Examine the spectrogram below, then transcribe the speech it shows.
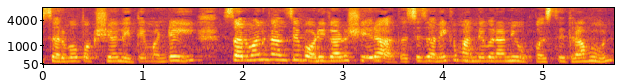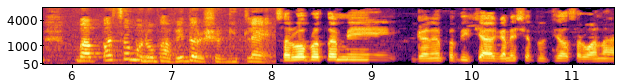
सर्वपक्षीय नेते मंडळी सलमान खानचे बॉडीगार्ड शेरा तसेच अनेक मान्यवरांनी उपस्थित राहून बाप्पाचं मनोभावे दर्शन घेतलंय. सर्वप्रथम मी गणपतीच्या गणेश चतुर्थीच्या सर्वांना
